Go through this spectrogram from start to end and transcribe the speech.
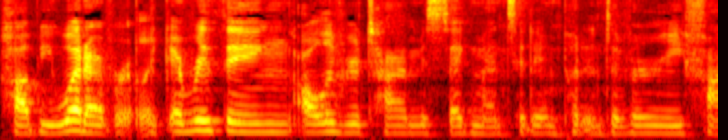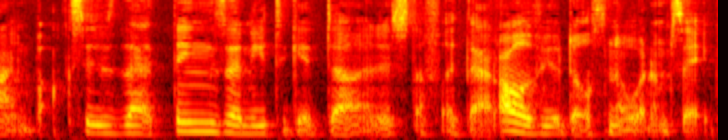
hobby, whatever. Like everything, all of your time is segmented and put into very fine boxes that things that need to get done and stuff like that. All of you adults know what I'm saying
